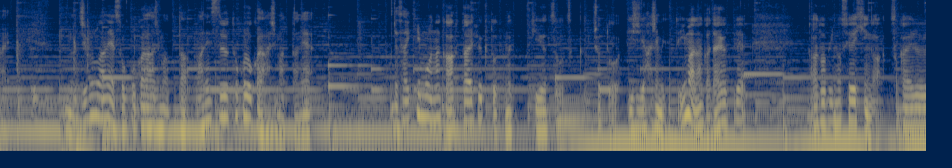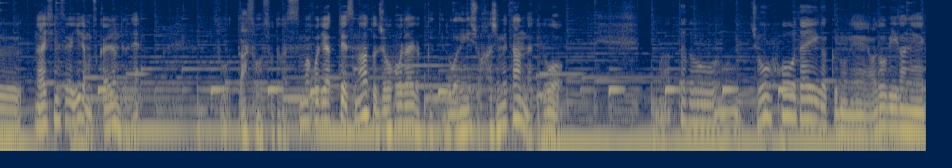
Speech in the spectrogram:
はい、自分はねそこから始まった。真似するところから始まったね。で最近もなんかアフターエフェクトっていうやつをちょっといじり始めてて今なんか大学で Adobe の製品が使えるライセンスが家でも使えるんだよね。そうあそうそうだからスマホでやってその後情報大学行って動画編集を始めたんだけど、またど情報大学のねアドビがね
